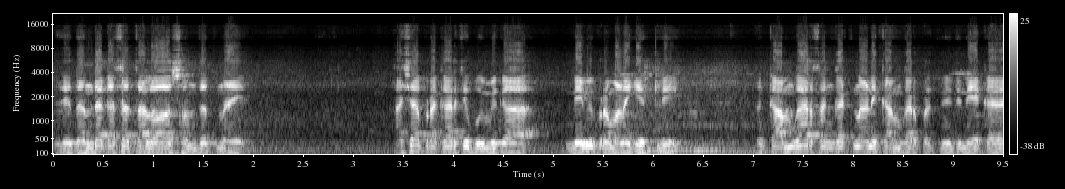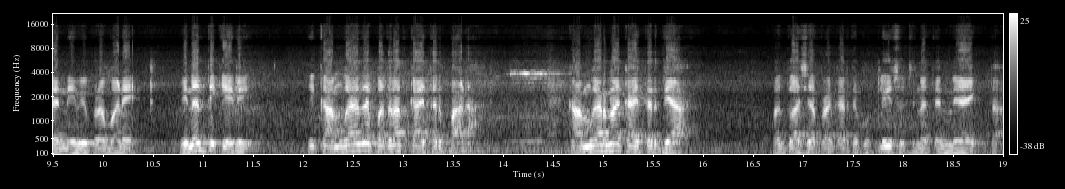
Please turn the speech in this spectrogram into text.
म्हणजे धंदा कसा चालवावा समजत नाही. अशा प्रकारची भूमिका नेहमीप्रमाणे घेतली. कामगार संघटना आणि कामगार प्रतिनिधींनी एका नेहमीप्रमाणे विनंती केली. की कामगाराच्या पदरात काय तर पाडा. कामगारांना काय तर द्या. परंतु अशा प्रकारच्या कुठलीही सूचना त्यांनी ऐकता.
